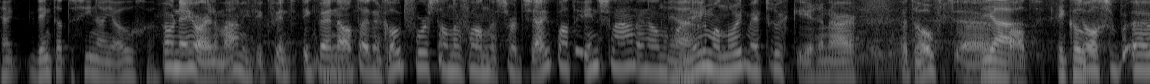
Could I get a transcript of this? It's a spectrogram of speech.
Ja, ik denk dat te zien aan je ogen. Oh nee hoor, helemaal niet. Ik, vind, ik ben altijd een groot voorstander van een soort zijpad inslaan... en dan Ja. gewoon helemaal nooit meer terugkeren naar het hoofdpad. Ja, ik ook. Zoals, eh,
